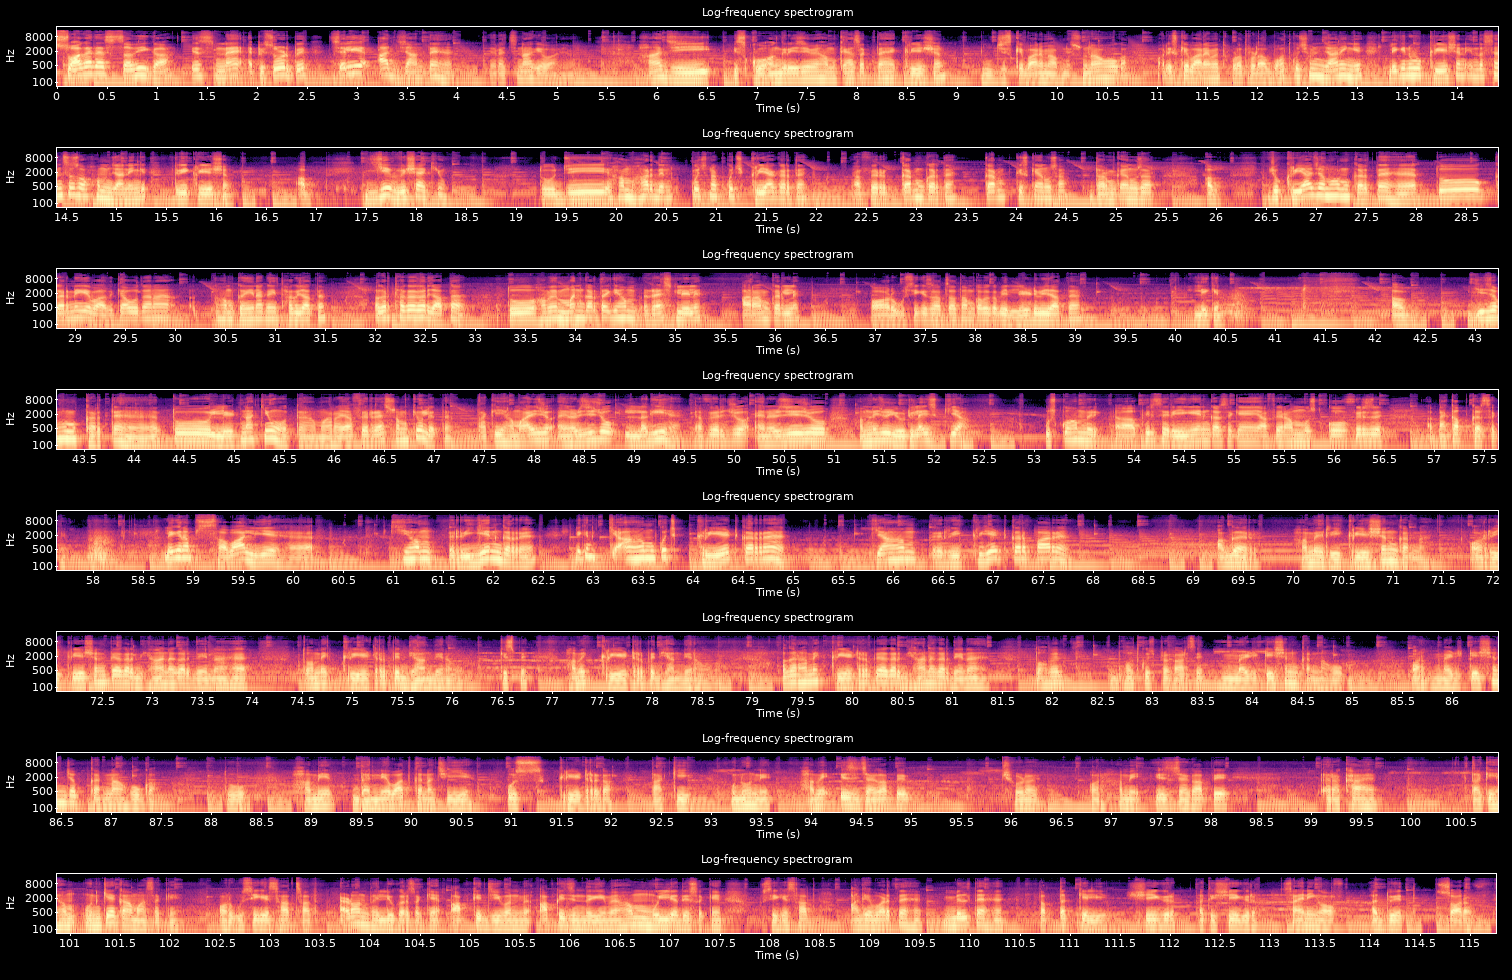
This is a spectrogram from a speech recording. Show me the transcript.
स्वागत है सभी का इस नए एपिसोड पे। चलिए, आज जानते हैं रचना के बारे में। हाँ जी, इसको अंग्रेज़ी में हम कह सकते हैं क्रिएशन जिसके बारे में आपने सुना होगा। और इसके बारे में थोड़ा थोड़ा बहुत कुछ हम जानेंगे, लेकिन वो creation in the senses of हम जानेंगे रिक्रिएशन अब, ये विषय क्यों? तो जी, हम हर दिन कुछ ना कुछ क्रिया करते हैं, या फिर कर्म करते हैं। कर्म किसके अनुसार? धर्म के अनुसार। अब जो क्रिया जब हम करते हैं तो करने के बाद क्या होता है ना, हम कहीं ना कहीं थक जाते हैं। अगर थक अगर जाते हैं तो हमें मन करता है कि हम रेस्ट ले लें, आराम कर लें। और उसी के साथ साथ हम कभी कभी लेट भी जाते हैं। लेकिन अब ये जब हम करते हैं तो लेटना क्यों होता है हमारा? या फिर रेस्ट हम क्यों लेते हैं? ताकि हमारी जो एनर्जी जो लगी है, या फिर जो एनर्जी जो हमने जो यूटिलाइज़ किया उसको हम फिर से रीगेन कर सकें या फिर हम उसको फिर से बैकअप कर सकें। लेकिन अब सवाल ये है कि हम रीगेन कर रहे हैं, लेकिन क्या हम कुछ क्रिएट कर रहे हैं? क्या हम रिक्रिएट कर पा रहे हैं? अगर हमें रिक्रिएशन करना है, और रिक्रिएशन पे अगर ध्यान अगर देना है तो हमें क्रिएटर पे ध्यान देना होगा। किस पे? हमें क्रिएटर पे ध्यान देना होगा। अगर हमें क्रिएटर पे अगर ध्यान अगर देना है तो हमें बहुत कुछ प्रकार से मेडिटेशन करना होगा। और मेडिटेशन जब करना होगा तो हमें धन्यवाद करना चाहिए उस क्रिएटर का, ताकि उन्होंने हमें इस जगह पे छोड़ा है और हमें इस जगह पे रखा है, ताकि हम उनके काम आ सकें और उसी के साथ साथ एड ऑन वैल्यू कर सकें आपके जीवन में, आपकी ज़िंदगी में हम मूल्य दे सकें। उसी के साथ आगे बढ़ते हैं, मिलते हैं। तब तक के लिए शीघ्र अतिशीघ्र साइनिंग ऑफ़ अद्वैत सौरभ।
